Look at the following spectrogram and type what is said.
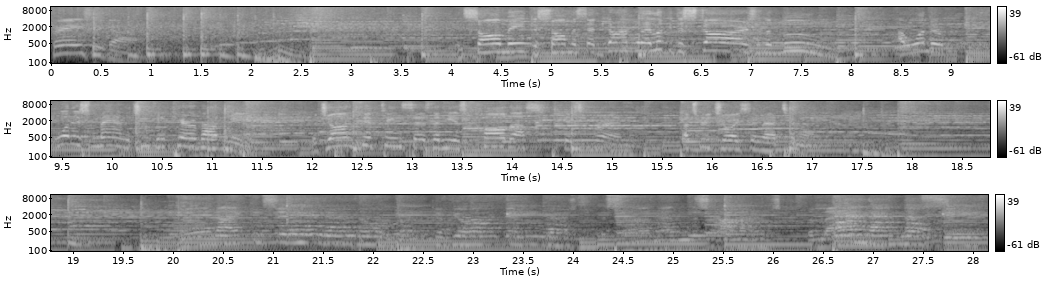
Praise God. In Psalm 8, the psalmist said, God, when I look at the stars and the moon, I wonder, what is man that you can care about me? But John 15 says that he has called us his friend. Let's rejoice in that tonight. When I consider the work of your fingers, the sun and the stars, the land and the sea,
